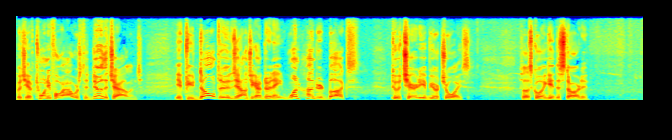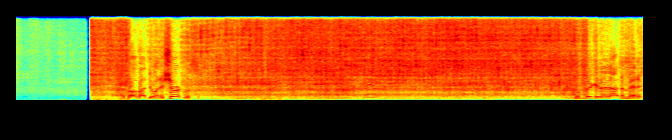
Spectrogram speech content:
but you have 24 hours to do the challenge. If you don't do the challenge, you got to donate 100 bucks to a charity of your choice. So let's go ahead and get this started. I thought about doing it shirtless. We'll figure that out in a minute.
